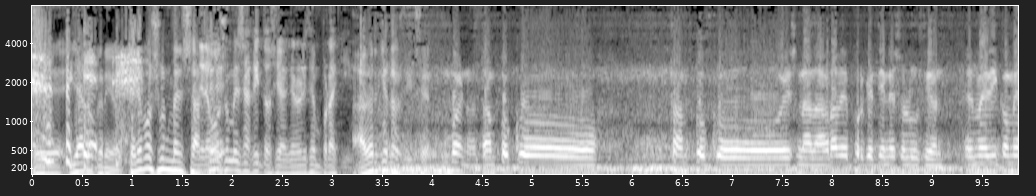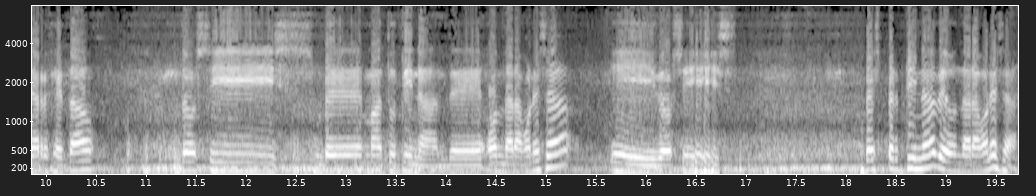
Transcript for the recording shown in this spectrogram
Eh, ya lo creo. Tenemos un mensaje. Tenemos un mensajito, sí, que nos dicen por aquí. A ver qué nos dicen. Bueno, tampoco tampoco es nada grave porque tiene solución. El médico me ha recetado dosis B matutina de onda aragonesa y dosis vespertina de onda aragonesa.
